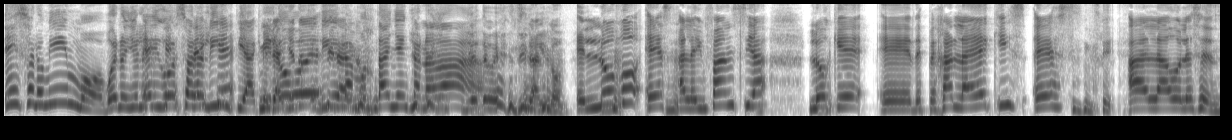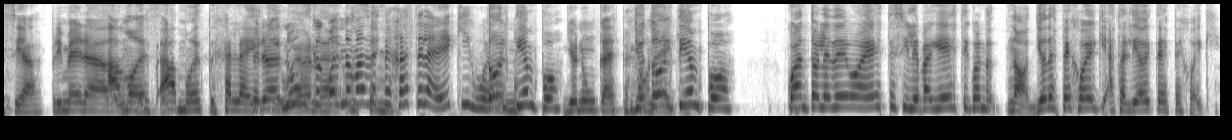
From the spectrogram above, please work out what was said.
Eso es lo mismo. Bueno, yo le Es digo que, eso a la. Olimpia, que Mira, el yo lobo te voy a vive decir en la montaña en Yo te- Canadá. Yo te voy a decir algo. El lobo es a la infancia lo que eh, despejar la X es Sí. a la adolescencia. Primera Amo, adolescencia. amo despejar la X. Pero nunca, ¿cuándo más señor. despejaste la X, güey? Todo el tiempo. Yo nunca he despejado Yo todo una el X. tiempo. ¿Cuánto le debo a este si le pagué este? cuánto? No, yo despejo X. Hasta el día de hoy te despejo X.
